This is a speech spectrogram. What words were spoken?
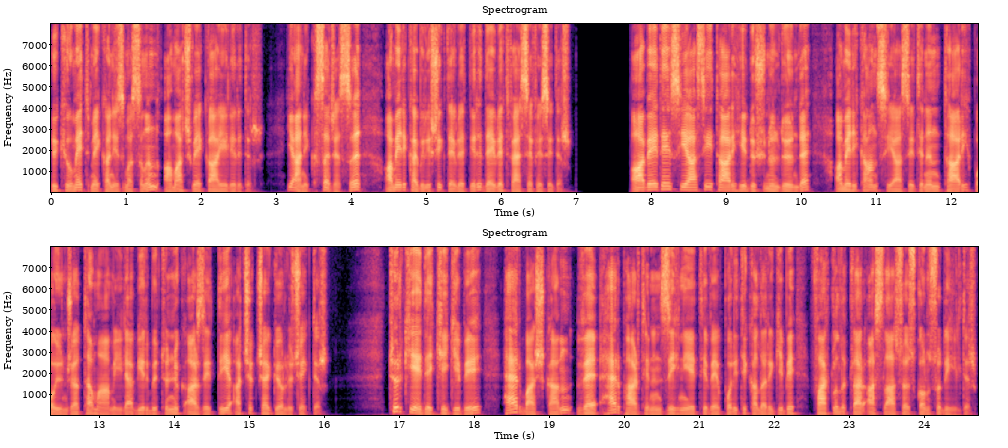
hükümet mekanizmasının amaç ve gayeleridir. Yani kısacası Amerika Birleşik Devletleri devlet felsefesidir. ABD siyasi tarihi düşünüldüğünde Amerikan siyasetinin tarih boyunca tamamıyla bir bütünlük arz ettiği açıkça görülecektir. Türkiye'deki gibi her başkan ve her partinin zihniyeti ve politikaları gibi farklılıklar asla söz konusu değildir.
